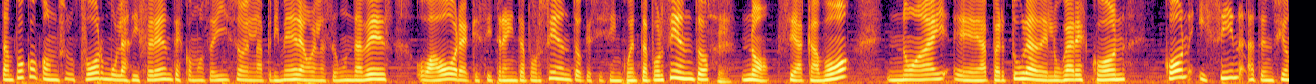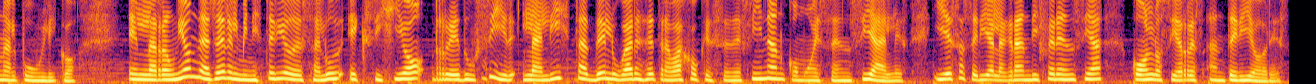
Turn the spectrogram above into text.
tampoco con fórmulas diferentes como se hizo en la primera o en la segunda vez, o ahora que si 30%, que si 50%. No, se acabó, no hay eh, apertura de lugares con, con y sin atención al público. En la reunión de ayer, el Ministerio de Salud exigió reducir la lista de lugares de trabajo que se definan como esenciales, y esa sería la gran diferencia con los cierres anteriores.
